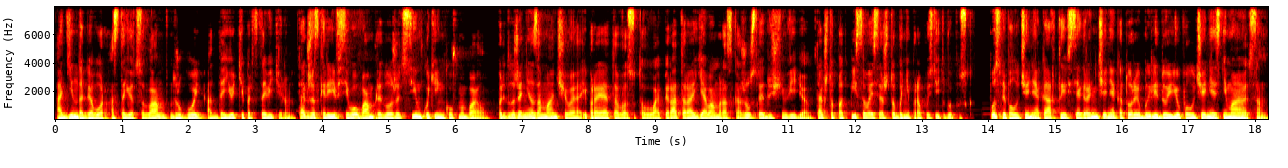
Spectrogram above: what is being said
Один договор остается вам, другой отдаете представителю. Также скорее всего вам предложат симку Тинькофф Mobile. Предложение заманчивое и про этого сотового оператора я вам расскажу в следующем видео. Так что подписывайся, чтобы не пропустить выпуск. После получения карты все ограничения, которые были до ее получения снимаются.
